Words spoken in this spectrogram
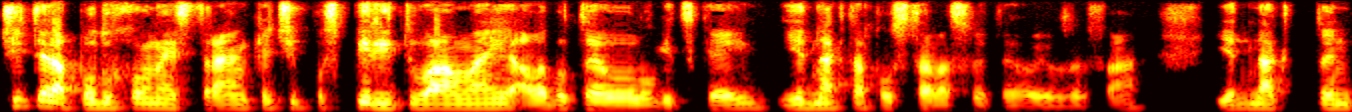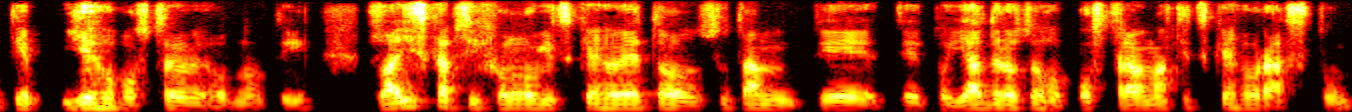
či teda po duchovnej stránke, či po spirituálnej alebo teologickej, jednak tá postava svätého Jozefa, jednak ten, tie jeho postojové hodnoty. Z hľadiska psychologického je to, sú tam tie, tieto jadro toho posttraumatického rastu,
